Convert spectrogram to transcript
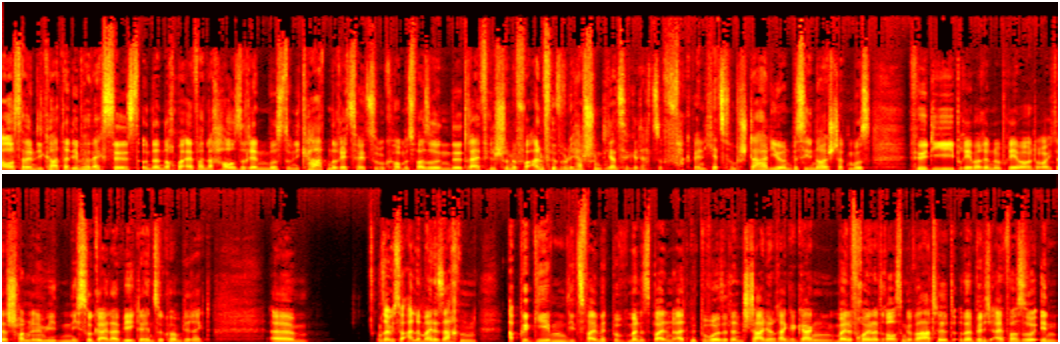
außer wenn du die Karten halt eben verwechselst und dann nochmal einfach nach Hause rennen musst, um die Karten rechtzeitig zu bekommen. Es war so eine Dreiviertelstunde vor Anpfiff und ich habe schon die ganze Zeit gedacht, so fuck, wenn ich jetzt vom Stadion bis in die Neustadt muss, für die Bremerinnen und Bremer unter euch, das ist schon irgendwie nicht so geiler Weg, dahin zu kommen direkt. Ähm, und so habe ich so alle meine Sachen abgegeben. Die zwei Mitbe meine beiden alten Mitbewohner sind dann ins Stadion reingegangen, meine Freunde hat draußen gewartet und dann bin ich einfach so in,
